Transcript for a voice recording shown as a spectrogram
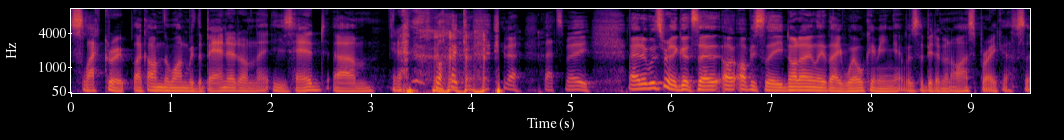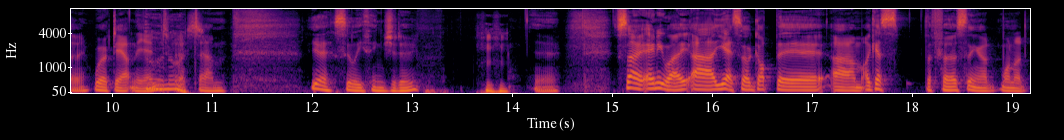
Slack group, like I'm the one with the bandit on the, his head. Um, you know, like you know, that's me, and it was really good. So obviously, not only are they welcoming, it was a bit of an icebreaker. So worked out in the end. nice. But um, yeah, silly things you do. yeah. So anyway, uh, yeah. So I got there. Um, I guess the first thing I'd want to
